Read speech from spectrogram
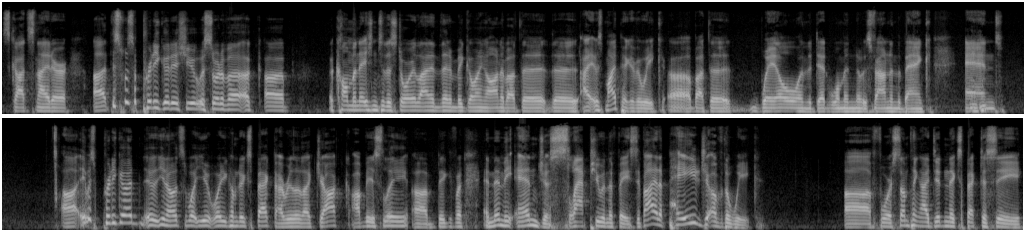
Scott Snyder. Uh, this was a pretty good issue. It was sort of a a, a, culmination to the storyline that had been going on about the the. I, it was my pick of the week uh, about the whale and the dead woman that was found in the bank, and. Uh, it was pretty good. It- you know, it's what you what you come to expect. I really like Jock, obviously, uh, big. And then the end just slaps you in the face. If I had a page of the week uh, for something I didn't expect to see,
